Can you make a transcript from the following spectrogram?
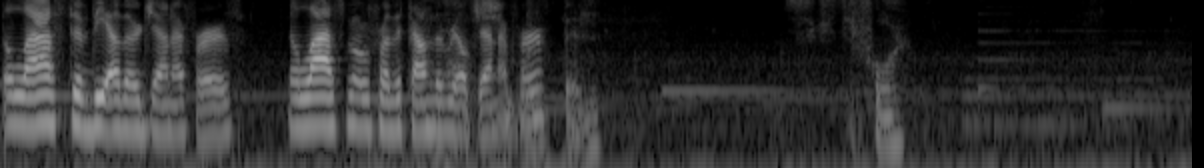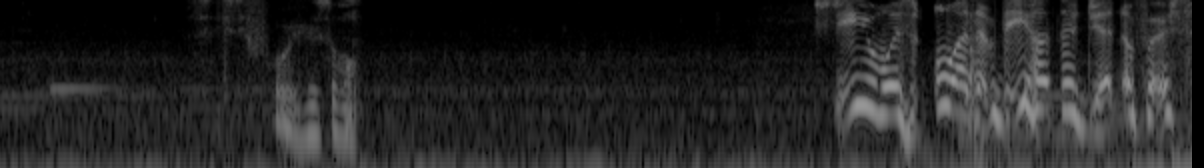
The last of the other Jennifers. The last one before they found the real she would Jennifer. have been 64. 64 years old. She was one of the other Jennifers.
